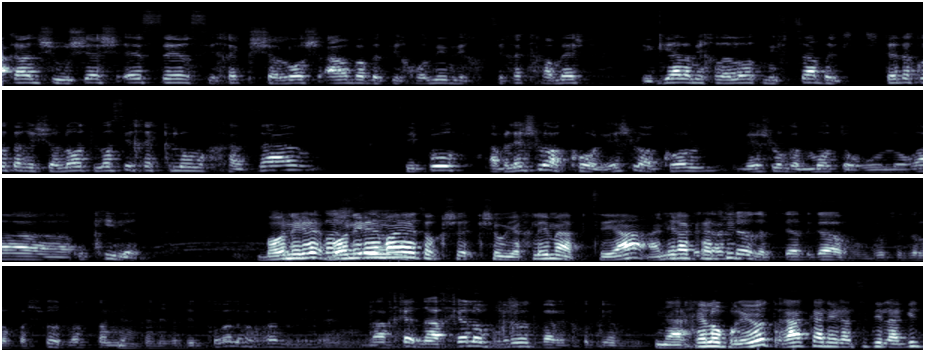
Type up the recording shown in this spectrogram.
שחקן שהוא 6-10, שיחק 3-4 בתיכונים, שיחק 5, הגיע למכללות, נפצע בשתי דקות הראשונות, לא שיחק כלום, חזר, סיפור, אבל יש לו הכל, יש לו הכל ויש לו גם מוטו, הוא נורא, הוא קילר. בואו נראה, בתקווה בוא נראה מה יהיה איתו כש- כשהוא יחלים מהפציעה. אני רק רציתי... כאשר זה פציעת גב, אומרים שזה לא פשוט, לא סתם כן. כנראה דילגו עליו, אבל אה, נאחל- נאחל לו בריאות ואריכות ימים. נאחל לו בריאות, רק אני רציתי להגיד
